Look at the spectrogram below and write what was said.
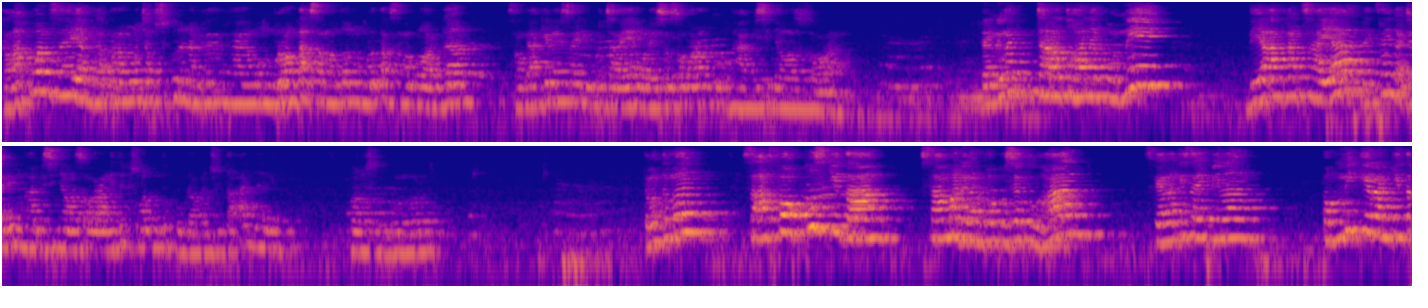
kelakuan saya yang nggak pernah mengucap syukur dan akhirnya saya memberontak sama Tuhan, memberontak sama keluarga, sampai akhirnya saya dipercaya oleh seseorang untuk menghabisi nyawa seseorang. Dan dengan cara Tuhan yang unik, dia angkat saya dan saya nggak jadi menghabisi nyawa seorang itu cuma untuk beberapa juta aja gitu. Harus berbunuh. Teman-teman, saat fokus kita sama dengan fokusnya Tuhan, sekali lagi saya bilang, pemikiran kita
